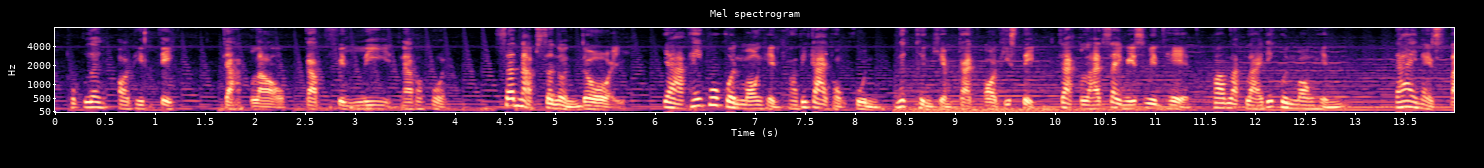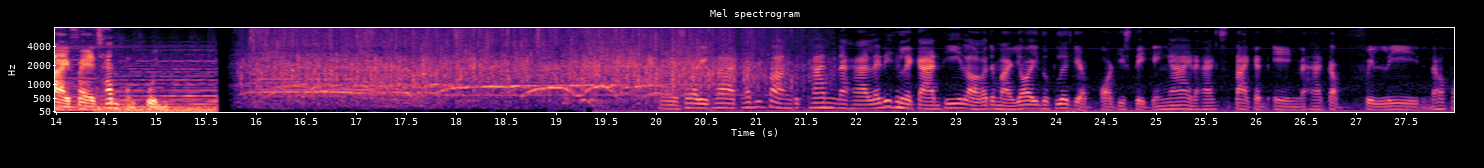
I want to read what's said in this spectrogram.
ๆ ทุกเรื่องออทิสติก จากเรากับฟิลลี่นภพล สนับสนุนโดย อยากให้ผู้คนมองเห็นความพิการของคุณ นึกถึงเข็มกลัดออทิสติก จากร้าน Siamese Vintage ความหลากหลายที่คุณมองเห็นได้ในสไตล์แฟชั่นของคุณสวัสดีค่ะท่านผู้ฟังทุกท่านนะคะ และนี่คือรายการที่เราก็จะมาย่อยทุกเรื่องเกี่ยวกับออทิสติกง่ายๆนะคะสไตล์กันเองนะคะกับฟิลลี่นภพ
